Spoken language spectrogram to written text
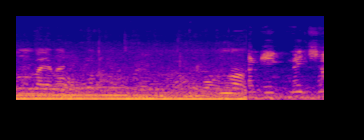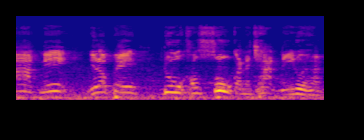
Bunu da yemek. Bunu อีกในชาตินี้ เดี๋ยวเราไปดูเขาสู้กันในชาตินี้ด้วยฮะ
